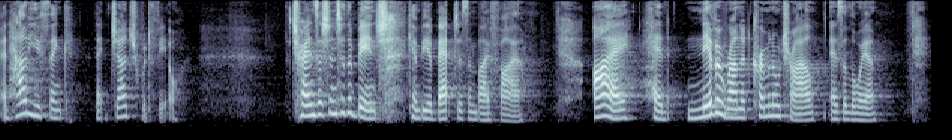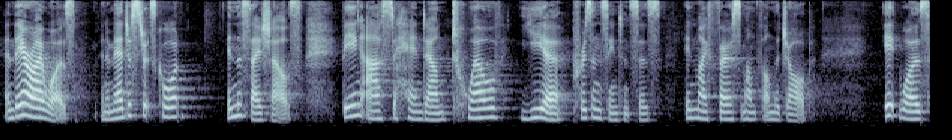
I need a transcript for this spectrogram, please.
And how do you think that judge would feel? The transition to the bench can be a baptism by fire. I had never run a criminal trial as a lawyer, and there I was in a magistrate's court in the Seychelles, being asked to hand down 12 year prison sentences in my first month on the job. It was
